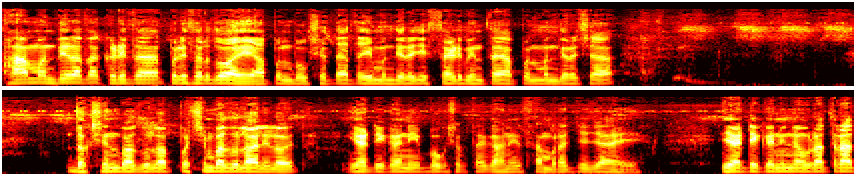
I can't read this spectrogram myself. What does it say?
हा मंदिराचा कडेचा परिसर जो आहे आपण बघू शकता. आता ही मंदिराची साईड भिंत आहे. आपण मंदिराच्या दक्षिण बाजूला पश्चिम बाजूला आलेलो आहोत. या ठिकाणी बघू शकता घाणे साम्राज्य जे आहे या ठिकाणी नवरात्रात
